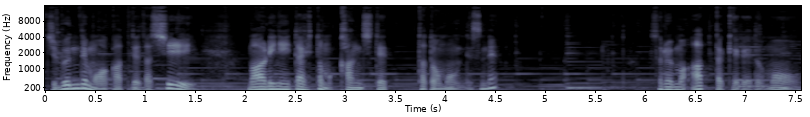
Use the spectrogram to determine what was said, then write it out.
自分でも分かってたし周りにいた人も感じてたと思うんですね。それもあったけれども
